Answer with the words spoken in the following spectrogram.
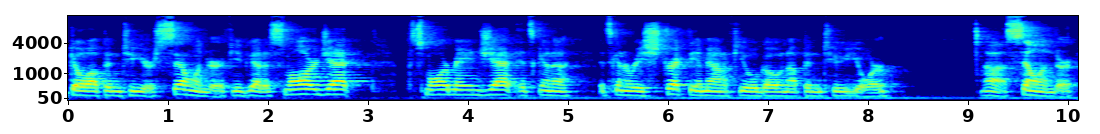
go up into your cylinder. If you've got a smaller jet, smaller main jet, it's going to, it's going to restrict the amount of fuel going up into your uh, cylinder.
